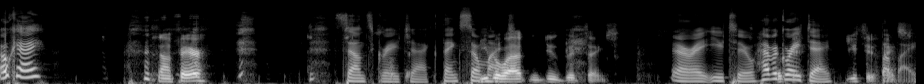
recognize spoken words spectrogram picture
Okay. Sound fair? Sounds great, Jack. Thanks so you much. You go out and do good things. All right. You too. Have a great day. You too. Bye bye.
